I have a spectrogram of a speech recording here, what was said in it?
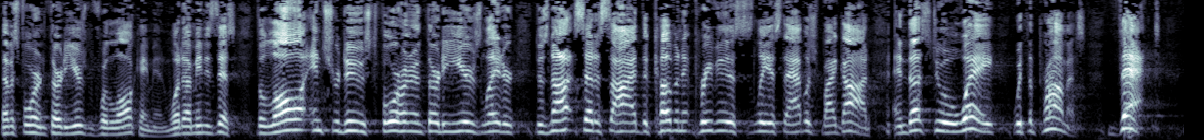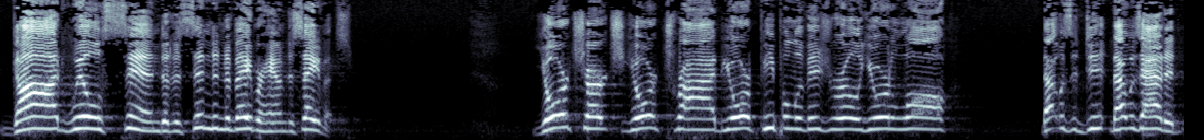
that was 430 years before the law came in. What I mean is this the law introduced 430 years later does not set aside the covenant previously established by God and thus do away with the promise that God will send a descendant of Abraham to save us. your church, your tribe, your people of Israel, your law. That was, a, that was added.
